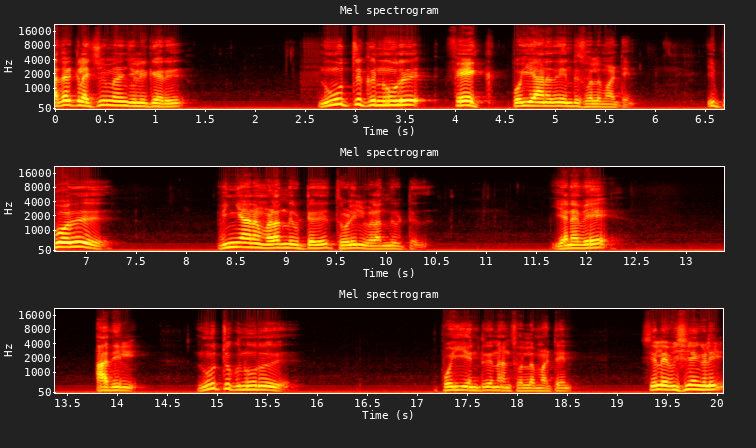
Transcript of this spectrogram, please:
அதற்கு லட்சுமி மேனன் சொல்லியிருக்காரு நூற்றுக்கு நூறு ஃபேக் பொய்யானது என்று சொல்ல மாட்டேன். இப்போது விஞ்ஞானம் வளர்ந்து விட்டது தொழில் வளர்ந்து விட்டது. எனவே அதில் நூற்றுக்கு நூறு பொய் என்று நான் சொல்ல மாட்டேன். சில விஷயங்களில்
